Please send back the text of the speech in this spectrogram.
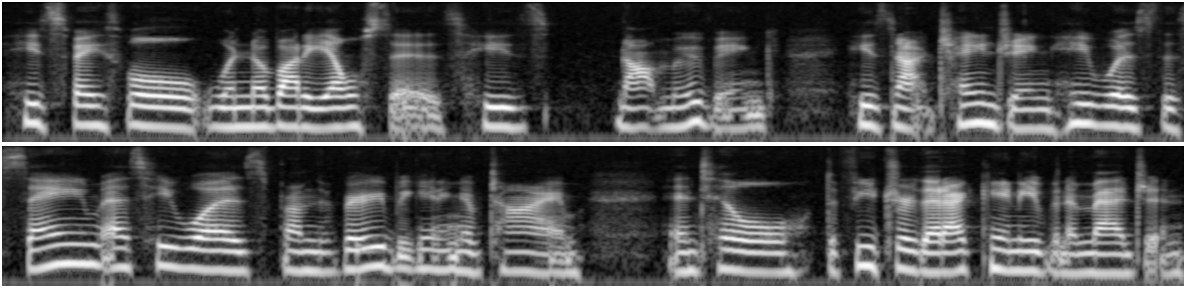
he's faithful when nobody else is. He's not moving. He's not changing. He was the same as he was from the very beginning of time until the future that I can't even imagine.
